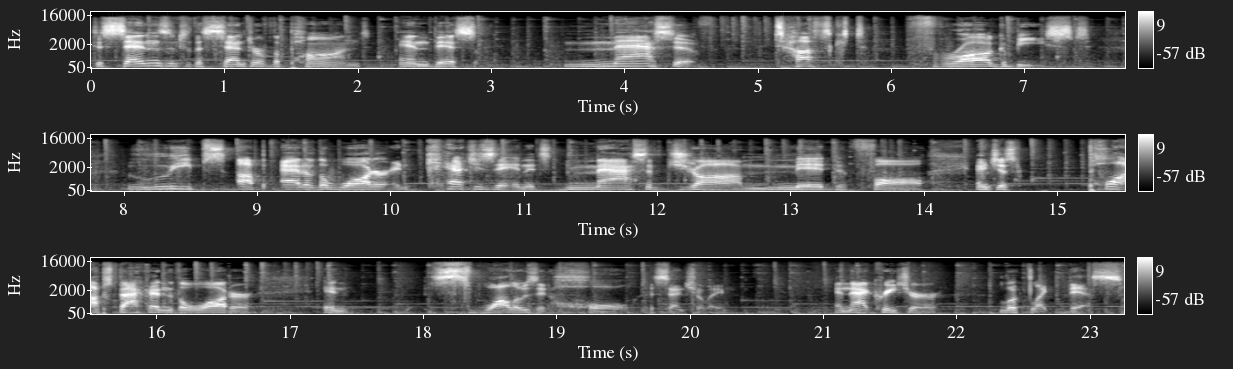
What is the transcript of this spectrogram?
descends into the center of the pond, and this massive, tusked frog beast leaps up out of the water and catches it in its massive jaw mid fall and just plops back into the water and swallows it whole, essentially. And that creature looked like this.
